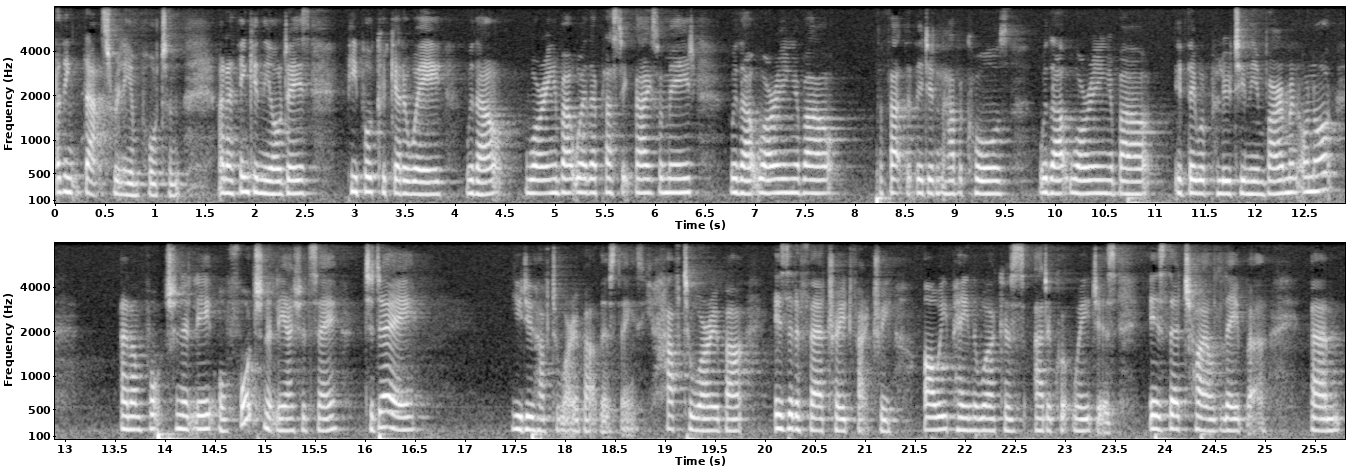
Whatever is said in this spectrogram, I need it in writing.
I think that's really important. And I think in the old days, people could get away without worrying about where their plastic bags were made, without worrying about the fact that they didn't have a cause, without worrying about if they were polluting the environment or not. And unfortunately, or fortunately, I should say, today, you do have to worry about those things. You have to worry about is it a fair trade factory? Are we paying the workers adequate wages? Is there child labour? Um,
